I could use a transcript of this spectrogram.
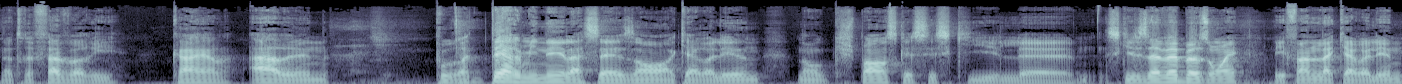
notre favori, Kyle Allen, pourra terminer la saison en Caroline. Donc, je pense que c'est ce qu'ils euh, ce qu'ils avaient besoin, les fans de la Caroline.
